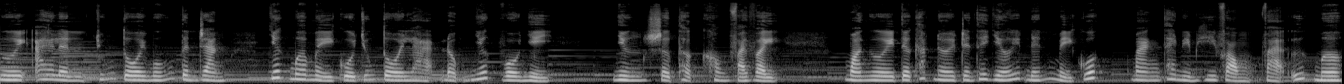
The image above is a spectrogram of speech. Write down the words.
Người Ireland chúng tôi muốn tin rằng giấc mơ Mỹ của chúng tôi là độc nhất vô nhị. Nhưng sự thật không phải vậy. Mọi người từ khắp nơi trên thế giới đến Mỹ quốc mang theo niềm hy vọng và ước mơ.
